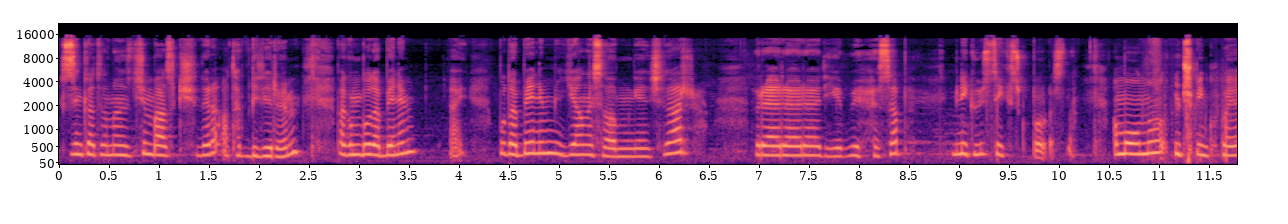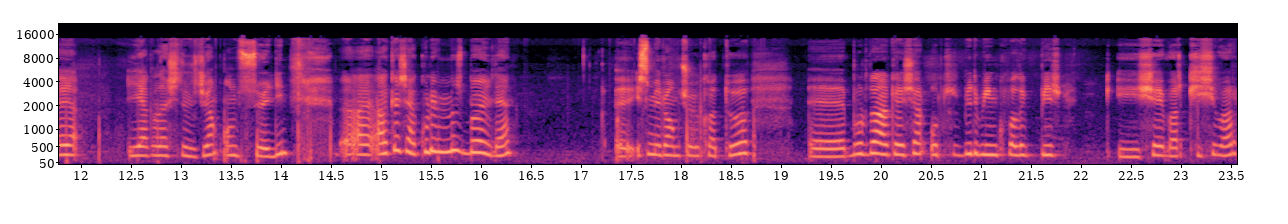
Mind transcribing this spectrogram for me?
sizin katılmanız için bazı kişileri atabilirim. Bakın bu da benim ay, bu da benim yan hesabım gençler. RRR diye bir hesap. 1208 kupa orası da. Ama onu 3000 kupaya ya- yaklaştıracağım. Onu söyleyeyim. Ee, arkadaşlar kulübümüz böyle. Ee, ismi Ramçoy Katu. Ee, burada arkadaşlar 31 bin kupalık bir şey var, kişi var.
